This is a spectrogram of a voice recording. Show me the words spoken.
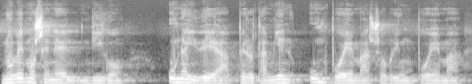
No vemos en él, digo, una idea, pero también un poema sobre un poema,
